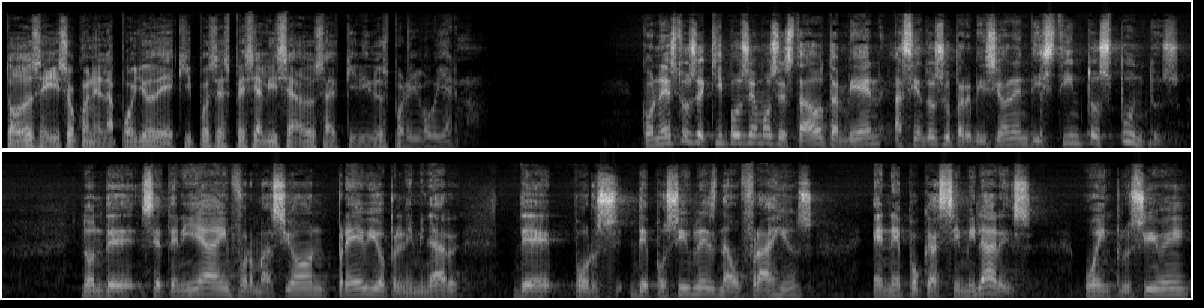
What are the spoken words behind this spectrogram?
Todo se hizo con el apoyo de equipos especializados adquiridos por el gobierno. Con estos equipos hemos estado también haciendo supervisión en distintos puntos, donde se tenía información previo, preliminar, de, de posibles naufragios en épocas similares o inclusive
